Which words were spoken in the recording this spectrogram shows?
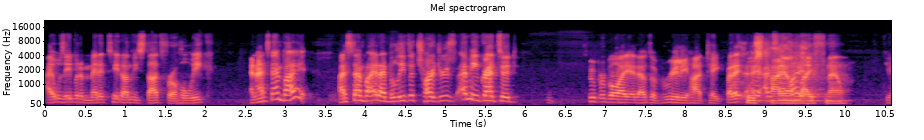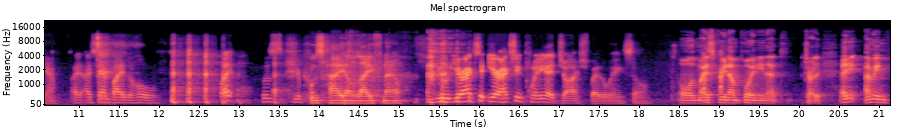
I was able to meditate on these thoughts for a whole week, and I stand by it. I stand by it. I believe the Chargers. I mean, granted, Super Bowl. I, that was a really hot take, but I, Who's I, I high on by it. life now? Yeah, I, I stand by the whole. what? Who's you're, Who's high on life now? you, you're actually you're actually pointing at Josh, by the way. So Oh, on my screen, I'm pointing at Charlie. Any, I mean,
